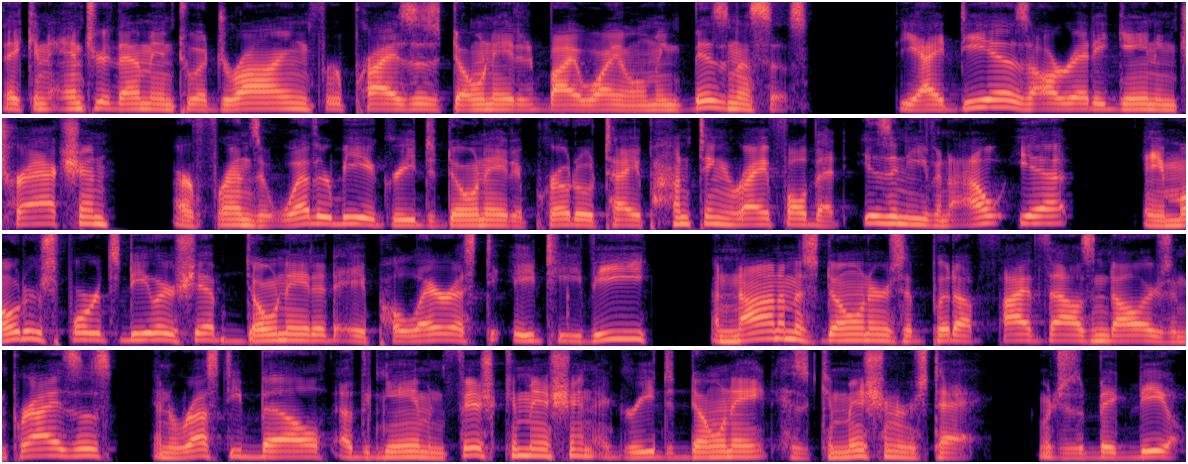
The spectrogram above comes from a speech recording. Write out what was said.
they can enter them into a drawing for prizes donated by Wyoming businesses. The idea is already gaining traction. Our friends at Weatherby agreed to donate a prototype hunting rifle that isn't even out yet. A motorsports dealership donated a Polaris ATV. Anonymous donors have put up $5,000 in prizes, and Rusty Bell of the Game and Fish Commission agreed to donate his commissioner's tag, which is a big deal.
